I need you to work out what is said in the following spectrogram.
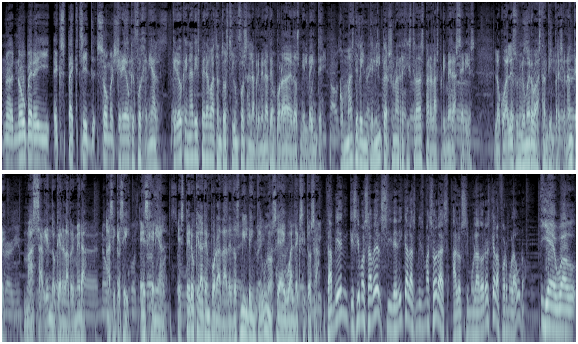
no- nobody expected so much. Creo que fue genial. Creo que nadie esperaba tantos triunfos en la primera temporada de 2020, con más de 20.000 personas registradas para las primeras series, lo cual es un número bastante impresionante, más sabiendo que era la primera. Así que sí, es genial. Espero que la temporada de 2021 sea igual de exitosa. También quisimos saber si dedica las mismas horas a los simuladores que a la Fórmula 1. Yeah, well,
